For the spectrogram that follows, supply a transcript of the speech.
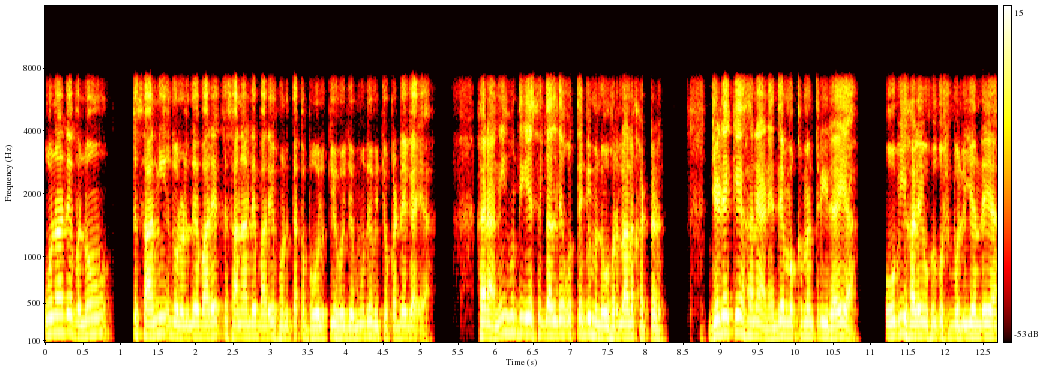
ਉਹਨਾਂ ਦੇ ਵੱਲੋਂ ਕਿਸਾਨੀ ਅੰਦੋਲਨ ਦੇ ਬਾਰੇ, ਕਿਸਾਨਾਂ ਦੇ ਬਾਰੇ ਹੁਣ ਤੱਕ ਬੋਲ ਕੇ ਹੋ ਜੰਮੂ ਦੇ ਵਿੱਚੋਂ ਕੱਢੇ ਗਏ ਆ। ਹੈਰਾਨੀ ਹੁੰਦੀ ਇਸ ਗੱਲ ਦੇ ਉੱਤੇ ਵੀ ਮਨੋਹਰ ਲਾਲ ਖੱਟੜ, ਜਿਹੜੇ ਕਿ ਹਰਿਆਣੇ ਦੇ ਮੁੱਖ ਮੰਤਰੀ ਰਹੇ ਆ, ਉਹ ਵੀ ਹਲੇ ਉਹ ਕੁਝ ਬੋਲੀ ਜਾਂਦੇ ਆ।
